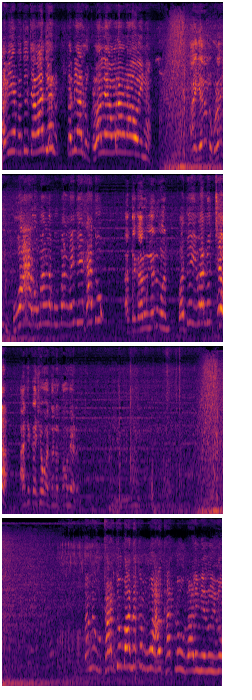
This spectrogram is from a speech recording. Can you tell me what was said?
હવે એ બધું જવા દો ને તમે આ લુગડા હોય ને આ યાર લુગડા હું આ રૂમાલ ને બુમાલ નહીં દેખાતું? આ તગારું એનું મન બધું ઈવાનું જ છે. આજે કશો વાંધો ન હેડો. તમે ઉઠાડજો બા ને હું હાલ ખાટલો ઉલાળી મેલું એનો.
